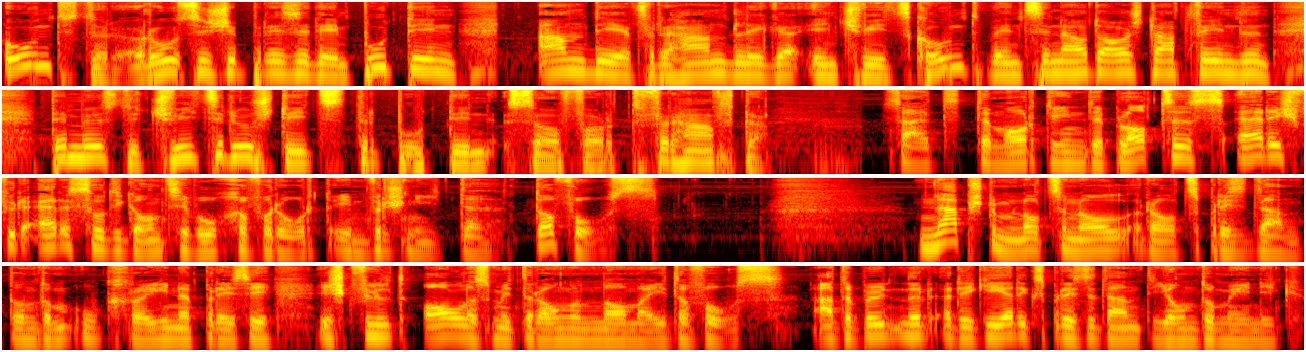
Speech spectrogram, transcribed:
und der russische russische Präsident Putin an die Verhandlungen in die Schweiz kommt, wenn sie auch da stattfinden, dann müsste die Schweizer Justiz der Putin sofort verhaften. Sagt der Martin de Platzes. Er ist für RSO die ganze Woche vor Ort im verschneiten Davos. Nebst dem Nationalratspräsidenten und dem Ukraine-Präsi ist gefühlt alles mit Rang und Namen in Davos. Auch der Bündner Regierungspräsident Jan Domenic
